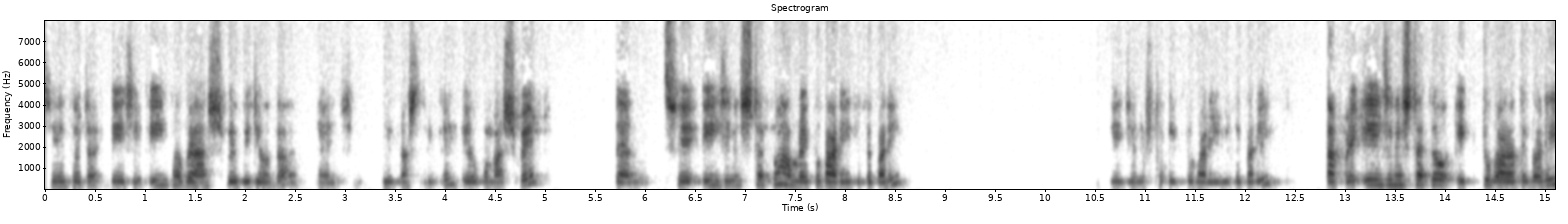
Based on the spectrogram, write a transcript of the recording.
যেহেতু এটা এই যে এইভাবে আসবে ভিডিওটা দুই পাশ থেকে এরকম আসবে দেন হচ্ছে এই জিনিসটাকেও আমরা একটু বাড়িয়ে দিতে পারি। এই জিনিসটাকে একটু বাড়িয়ে দিতে পারি। তারপরে এই জিনিসটাকেও একটু বাড়াতে পারি।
